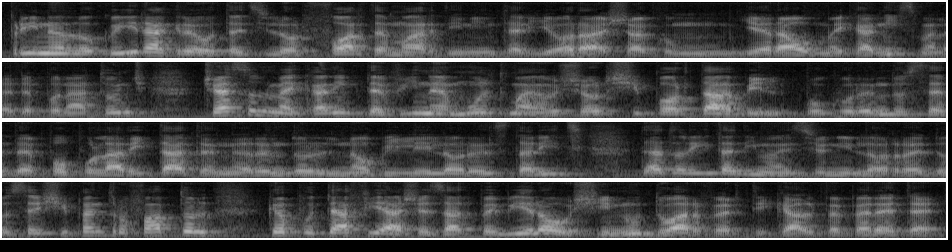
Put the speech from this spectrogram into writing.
Prin înlocuirea greutăților foarte mari din interior, așa cum erau mecanismele de până atunci, ceasul mecanic devine mult mai ușor și portabil, bucurându-se de popularitate în rândul nobililor înstăriți datorită dimensiunilor reduse și pentru faptul că putea fi așezat pe birou și nu doar vertical pe perete.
